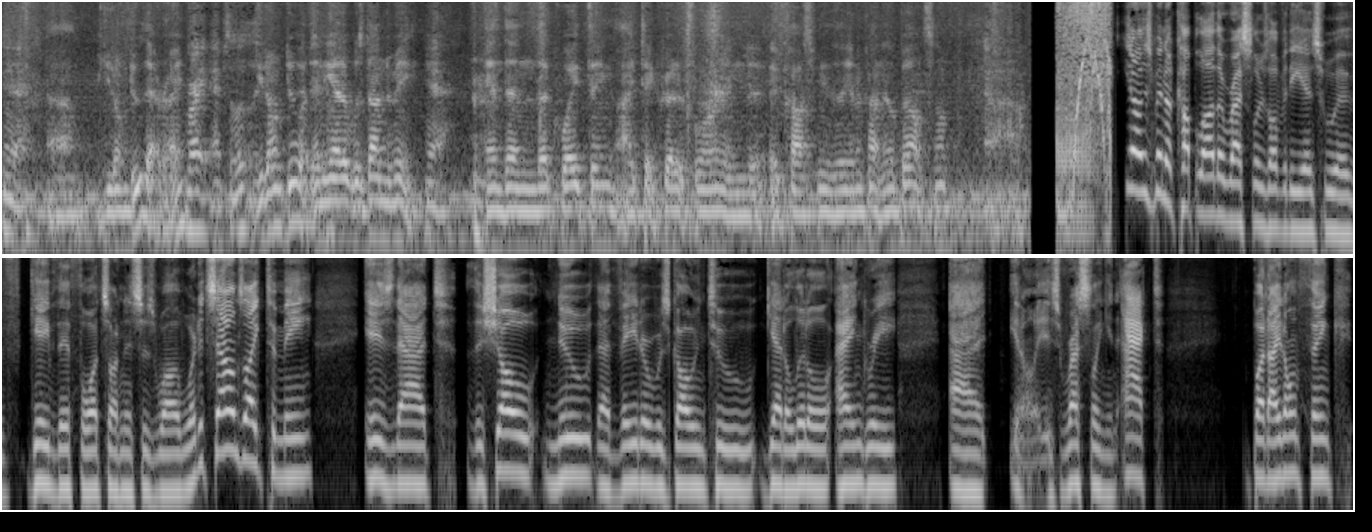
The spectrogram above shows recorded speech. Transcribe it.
Yeah. Um, you don't do that, right? Right, absolutely. You don't do it, and yet it was done to me. Yeah. And then the Kuwait thing, I take credit for, and it, it cost me the Intercontinental belt. So. you know, there's been a couple other wrestlers over the years who have gave their thoughts on this as well. What it sounds like to me is that the show knew that Vader was going to get a little angry at, you know, his wrestling and act, but I don't think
